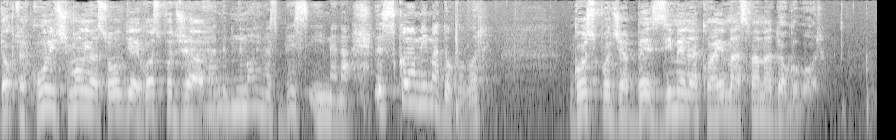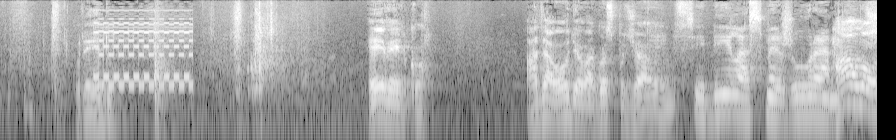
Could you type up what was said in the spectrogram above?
Doktor Kunić, molim vas ovdje je gospođa... Ne- Molim vas, bez imena. S kojom ima dogovor? Gospođa bez imena koja ima s vama dogovor. U redu. E, Veljko. A da, ovdje ova gospođa... Sibila Smežuranić. Halo,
